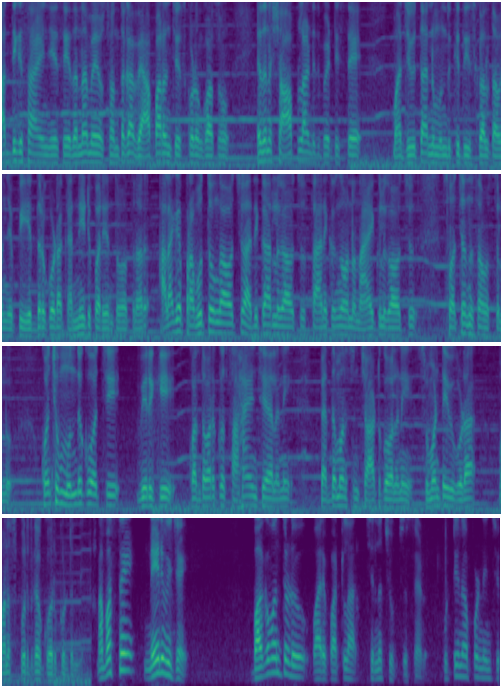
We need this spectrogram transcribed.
ఆర్థిక సహాయం చేసి ఏదన్నా మేము సొంతగా వ్యాపారం చేసుకోవడం కోసం ఏదైనా షాప్ లాంటిది పెట్టిస్తే మా జీవితాన్ని ముందుకు తీసుకెళ్తామని చెప్పి ఇద్దరు కూడా కన్నీటి పర్యంతం అవుతున్నారు. అలాగే ప్రభుత్వం కావచ్చు అధికారులు కావచ్చు స్థానికంగా ఉన్న నాయకులు కావచ్చు స్వచ్ఛంద సంస్థలు కొంచెం ముందుకు వచ్చి వీరికి కొంతవరకు సహాయం చేయాలని పెద్ద మనసును చాటుకోవాలని సుమన్ టీవీ కూడా మనస్ఫూర్తిగా కోరుకుంటుంది. నమస్తే నేను విజయ్. భగవంతుడు వారి పట్ల చిన్న చూపు చూశాడు. పుట్టినప్పటి నుంచి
